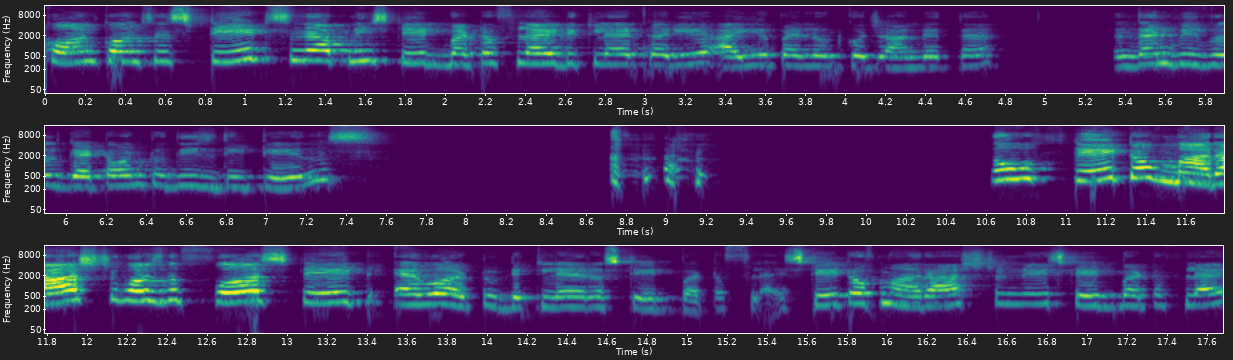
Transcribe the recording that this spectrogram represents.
कौन कौन से स्टेट्स ने अपनी स्टेट बटरफ्लाई डिक्लेयर करी है? आइए पहले उनको जान लेते हैं। And then we will get on to these details तो state of Maharashtra was the first state ever to declare a state butterfly state of Maharashtra ने state butterfly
